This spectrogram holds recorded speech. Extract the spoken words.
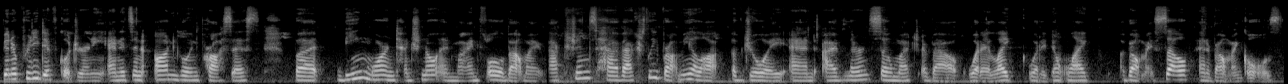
been a pretty difficult journey and it's an ongoing process, but being more intentional and mindful about my actions have actually brought me a lot of joy and I've learned so much about what I like, what I don't like, about myself and about my goals.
